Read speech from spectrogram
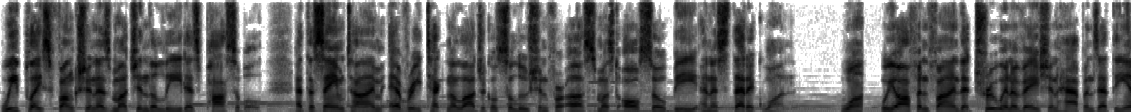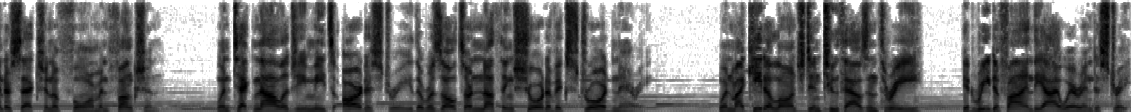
We place function as much in the lead as possible. At the same time, every technological solution for us must also be an aesthetic one. 1. We often find that true innovation happens at the intersection of form and function. When technology meets artistry, the results are nothing short of extraordinary. When Mykita launched in 2003, it redefined the eyewear industry.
